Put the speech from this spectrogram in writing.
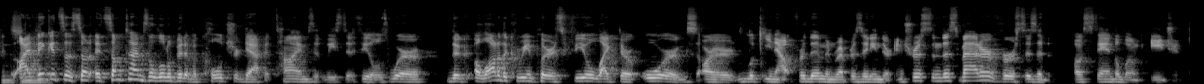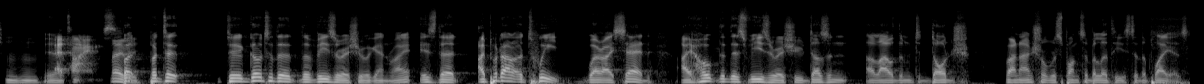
insane. I think it's a it's sometimes a little bit of a culture gap at times, at least it feels, where the a lot of the Korean players feel like their orgs are looking out for them and representing their interests in this matter versus a, a standalone agent Mhm. Yeah. at times. Maybe. But but to to go to the the visa issue again, right? Is that I put out a tweet where I said I hope that this visa issue doesn't allow them to dodge financial responsibilities to the players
